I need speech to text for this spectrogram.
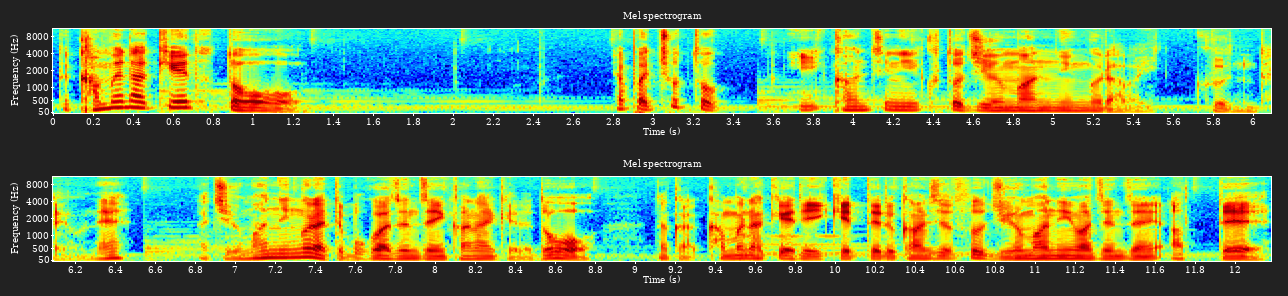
でカメラ系だと、やっぱりちょっといい感じに行くと10万人ぐらいは行くんだよね。10万人ぐらいって僕は全然行かないけれど、なんかカメラ系で行けてる感じだと10万人は全然あって、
